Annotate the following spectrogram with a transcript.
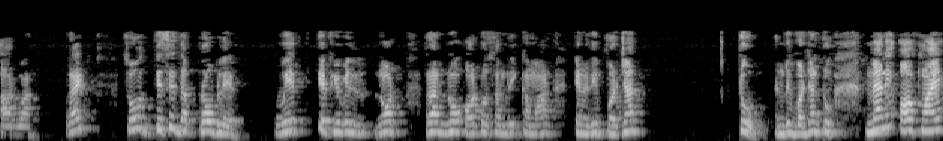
R1 right? So this is the problem with if you will not run no auto summary command in RIP version 2 in RIP version 2 many of my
